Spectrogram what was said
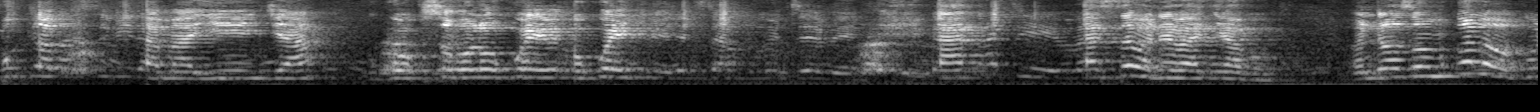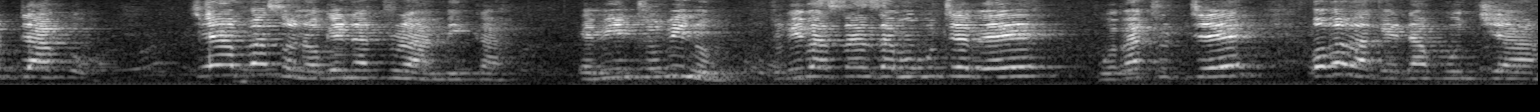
butabasibira mayinja okusobola okwe- okwenywereza mu ntebe kakati basewo ne banyabo ndowooza omukolo oguddako chairperson ogenda tulambika ebintu bino tubibasanza mu butebe we batutte oba bagenda kujja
